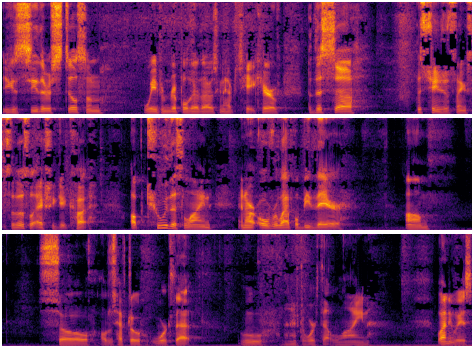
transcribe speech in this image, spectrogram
you can see there's still some wave and ripple there that I was gonna have to take care of. But this, uh, this changes things. So this will actually get cut up to this line and our overlap will be there. Um, so I'll just have to work that. Ooh, then I have to work that line. Well, anyways,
